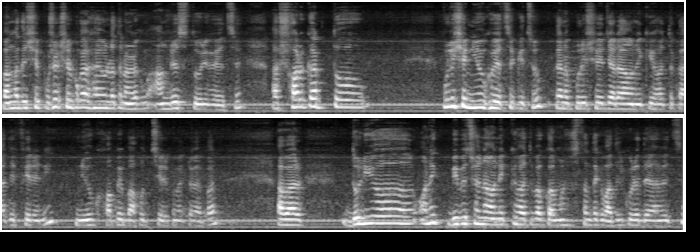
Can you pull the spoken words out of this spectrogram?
বাংলাদেশের পোশাক শিল্প কারখানাগুলোতে নানা রকম আনরেস্ট তৈরি হয়েছে। আর সরকার তো পুলিশে নিয়োগ হয়েছে কিছু কেন পুলিশে যারা অনেকে হয়তো কাজে ফেরেনি, নিয়োগ হবে বা হচ্ছে এরকম একটা ব্যাপার। আবার দলীয় অনেক বিবেচনা, অনেককে হয়তো বা কর্মসংস্থান থেকে বাতিল করে দেওয়া হয়েছে।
